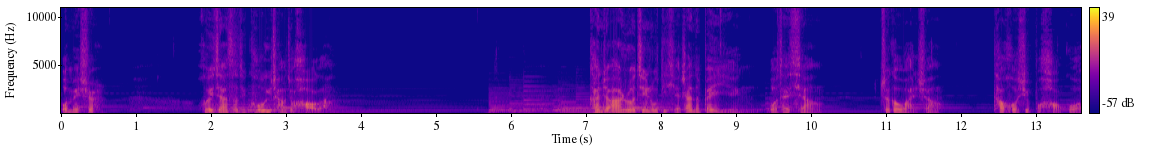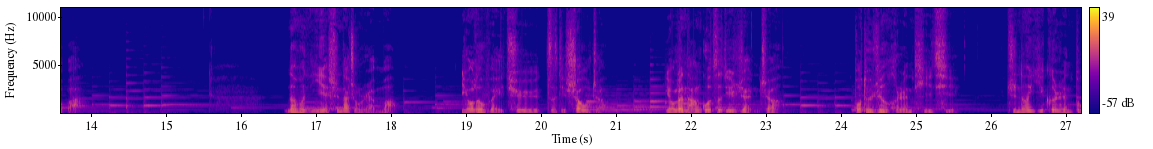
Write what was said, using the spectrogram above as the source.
我没事，回家自己哭一场就好了。看着阿若进入地铁站的背影，我在想，这个晚上，他或许不好过吧。那么你也是那种人吗？有了委屈自己受着，有了难过自己忍着，不对任何人提起，只能一个人独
